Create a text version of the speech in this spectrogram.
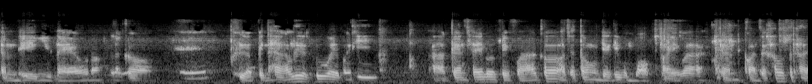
กันเองอยู่แล้วเนาะแล้วก็เผื่อเป็นทางเลือกด้วยบางทีอ่าการใช้รถไฟฟ้าก็อาจจะต้องอย่างที่ผมบอกไปว่าการก่อนจะเข้าสถา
